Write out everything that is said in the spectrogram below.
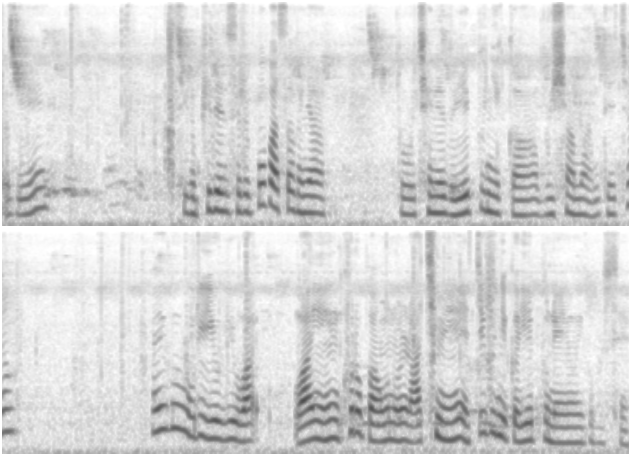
여기 지금 비덴스를 뽑아서 그냥 또 쟤네도 예쁘니까 무시하면 안 되죠? 아이고 우리 여기 와, 와인 크로바 오늘 아침에 찍으니까 예쁘네요. 이거 보세요.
